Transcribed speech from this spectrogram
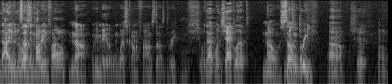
not even the Western Conference final. No, we didn't make it up West Conference Finals 2003. Was that when Shaq left? No, it's 2003. Oh shit. Oh.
